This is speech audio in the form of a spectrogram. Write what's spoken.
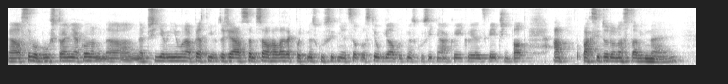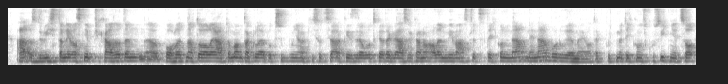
asi v obou straně jako nepříjemný nebo napjatý, protože já jsem se hele, tak pojďme zkusit něco prostě udělat, pojďme zkusit nějaký klientský případ a pak si to donastavíme. A z druhé strany vlastně přicházel ten eh, pohled na to, ale já to mám takhle, potřebuji nějaký sociálky, zdravotky a tak dále. Říká, no ale my vás přece teď nenáborujeme, jo, tak pojďme teď zkusit něco,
